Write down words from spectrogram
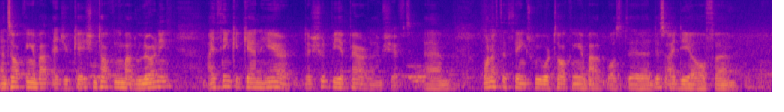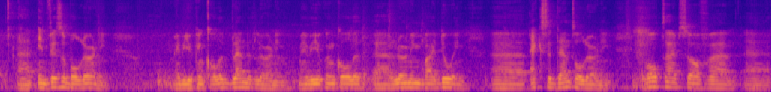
And talking about education, talking about learning, I think again here there should be a paradigm shift. Um, one of the things we were talking about was the, this idea of um, uh, invisible learning. Maybe you can call it blended learning. Maybe you can call it uh, learning by doing, uh, accidental learning. All types of uh, uh,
